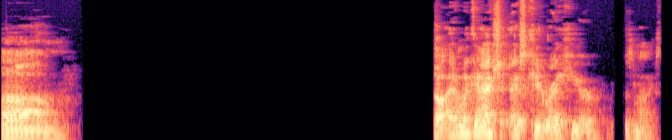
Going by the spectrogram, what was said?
Um, so, and we can actually execute right here, which is nice.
